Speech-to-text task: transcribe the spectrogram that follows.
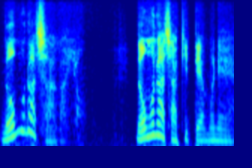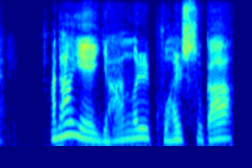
너무나 작아요. 너무나 작기 때문에 하나의 양을 구할 수가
